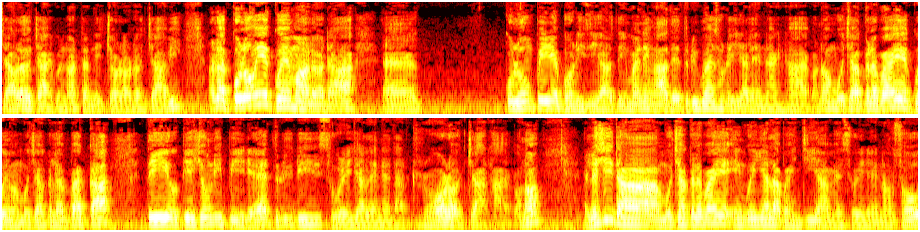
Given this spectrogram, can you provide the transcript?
ကြာတော့ကြာပြီပေါ့နော်တနည်းကြော်တော့ကြာပြီအဲ့တော့ကိုလုံးရဲ့ကွင်းမှာတော့ဒါအဲ ကိုလုံးပေးတဲ့ body စီကတော့တေမိုင်းနဲ့90 3 1ဆိုတဲ့ရလဲနိုင်ထားရပါတော့မိုချာကလဘတ်ရဲ့ကွင်မှာမိုချာကလဘတ်ကတေကိုအပြေရှုံးပြီးပေးတယ်3 3ဆိုတဲ့ရလဲနဲ့ဒါ draw တော့ကြထားရပါတော့လက်ရှိဒါမိုချာကလဘတ်ရဲ့အင်ကွင်းရလာပိုင်းကြည့်ရမယ်ဆိုရင်လည်းနောက်ဆုံး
